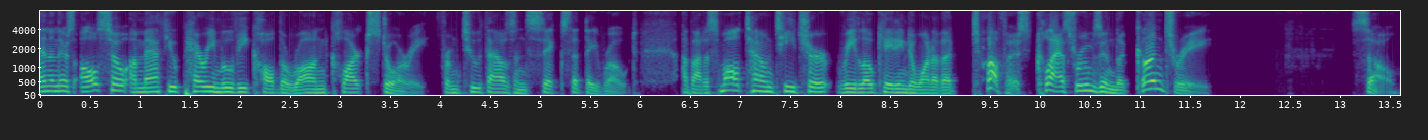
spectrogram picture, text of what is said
And then there's also a Matthew Perry movie called The Ron Clark Story from 2006 that they wrote about a small town teacher relocating to one of the toughest classrooms in the country. So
